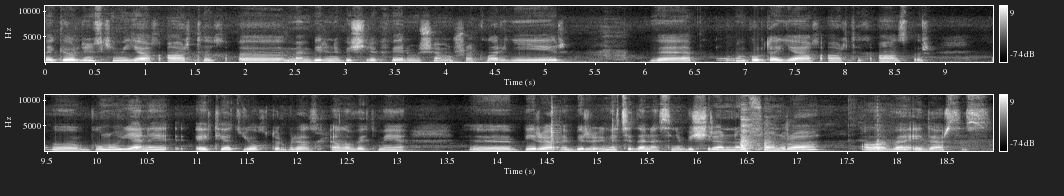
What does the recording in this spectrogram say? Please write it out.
Və gördüyünüz kimi yağ artıq ə, mən birini bişirib vermişəm, uşaqlar yeyir və burada yağ artıq azdır. Ə, Bunu yəni ehtiyac yoxdur biraz əlavə etməyə. Ə, Bir bir neçə dənəsini bişirəndən sonra əlavə edərsiniz.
